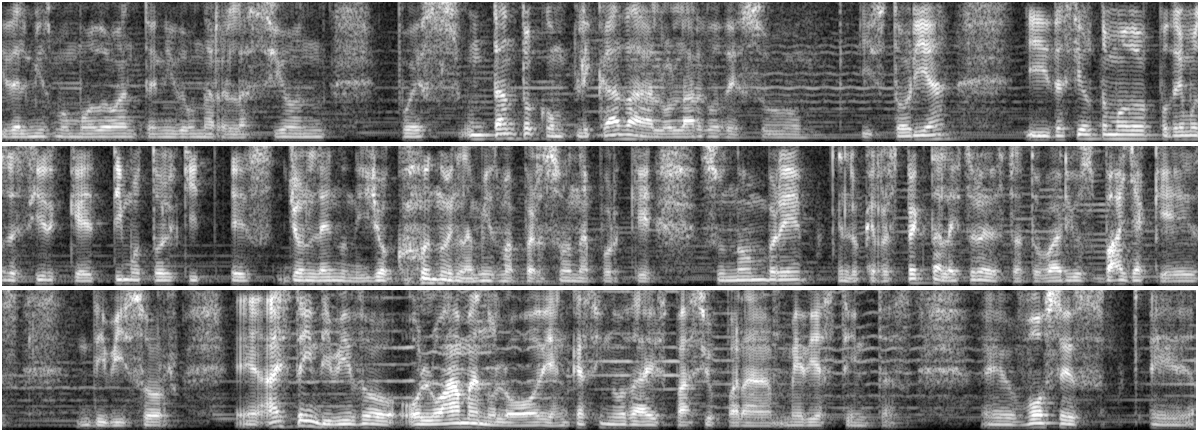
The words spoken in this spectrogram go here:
y del mismo modo han tenido una relación pues un tanto complicada a lo largo de su historia. Y de cierto modo podríamos decir que Timo Tolkien es John Lennon y Yoko Ono en la misma persona, porque su nombre, en lo que respecta a la historia de Stratovarius, vaya que es divisor. Eh, a este individuo o lo aman o lo odian, casi no da espacio para medias tintas. Eh, voces eh,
